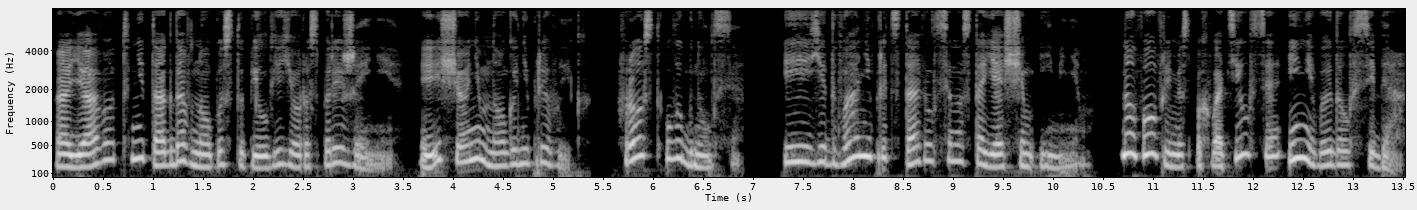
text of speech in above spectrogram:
А я вот не так давно поступил в ее распоряжение и еще немного не привык. Фрост улыбнулся и едва не представился настоящим именем, но вовремя спохватился и не выдал себя.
